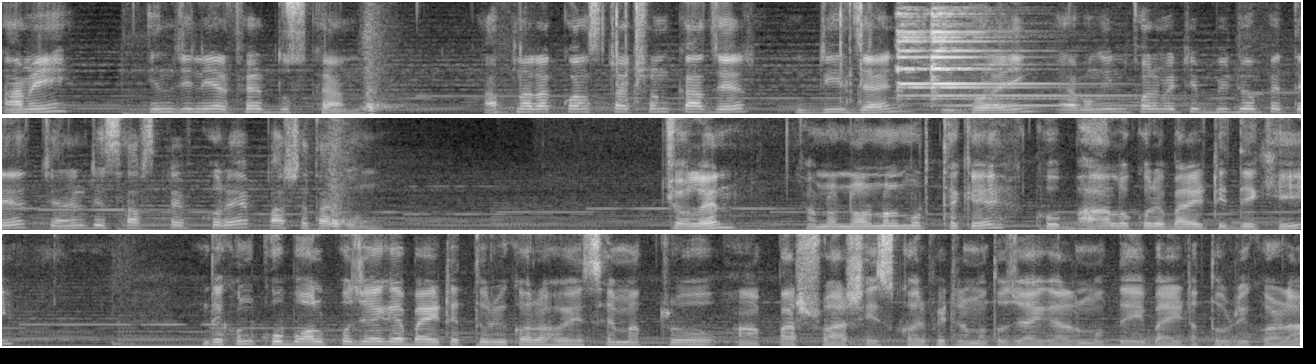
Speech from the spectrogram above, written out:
আমি ইঞ্জিনিয়ার ফেরদুস খান। আপনারা কনস্ট্রাকশন কাজের ডিজাইন, ড্রয়িং এবং ইনফরমেটিভ ভিডিও পেতে চ্যানেলটি সাবস্ক্রাইব করে পাশে থাকুন। চলেন, আমরা নর্মাল মোড থেকে খুব ভালো করে বাড়িটি দেখি। দেখুন, খুব অল্প জায়গায় বাড়িটা তৈরি করা হয়েছে, মাত্র পাঁচশো আশি স্কোয়ার ফিটের মতো জায়গার মধ্যে এই বাড়িটা তৈরি করা।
